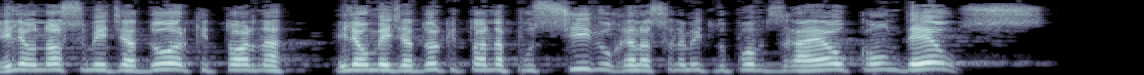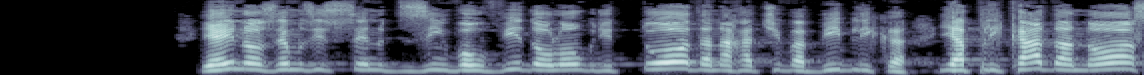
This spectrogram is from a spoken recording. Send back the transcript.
Ele é o nosso mediador que torna, ele é o mediador que torna possível o relacionamento do povo de Israel com Deus. E aí nós vemos isso sendo desenvolvido ao longo de toda a narrativa bíblica e aplicado a nós.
